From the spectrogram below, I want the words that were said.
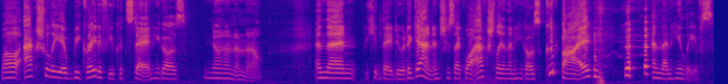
Well, actually, it would be great if you could stay. And he goes, No, no, no, no, no. And then he, they do it again. And she's like, Well, actually. And then he goes, Goodbye. and then he leaves.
